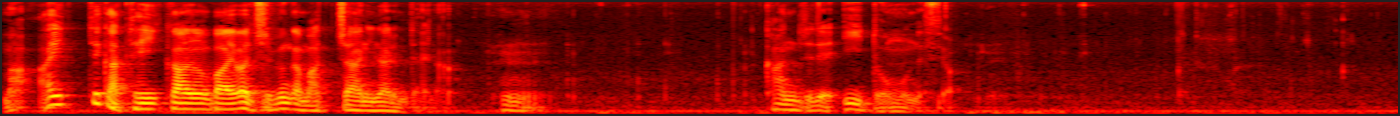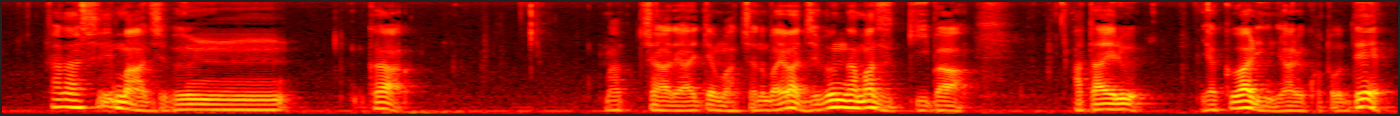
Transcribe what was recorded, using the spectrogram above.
まあ、相手がテイカーの場合は自分が抹茶になるみたいな。うん感じでいいと思うんですよただしまあ自分が抹茶で相手も抹茶の場合は自分がまずギバー与える役割になることで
